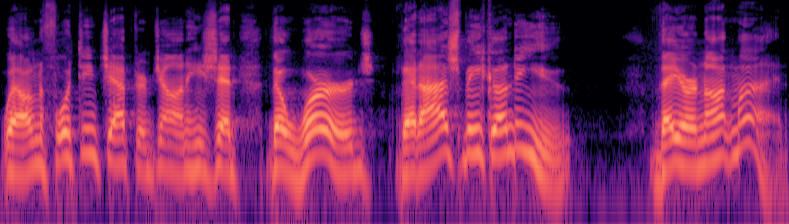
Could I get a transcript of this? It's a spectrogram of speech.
Well, in the 14th chapter of John, He said, The words that I speak unto you, they are not mine.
